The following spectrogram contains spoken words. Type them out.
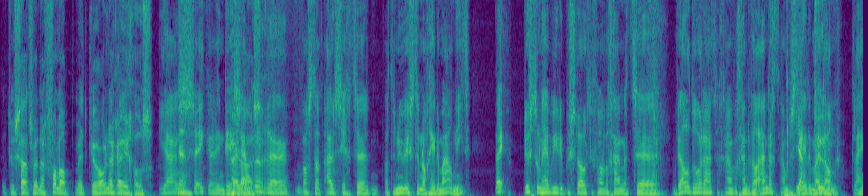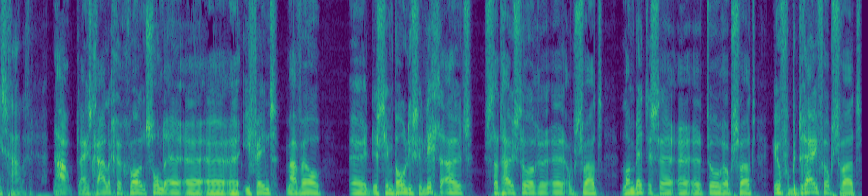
En toen zaten we nog volop met coronaregels. Ja, Ja. zeker. In december eh, was dat uitzicht, eh, wat er nu is, er nog helemaal niet. Nee, Dus toen hebben jullie besloten van we gaan het eh, wel door laten gaan. We gaan er wel aandacht aan besteden, Ja, maar dan kleinschaliger. Nou, kleinschaliger, gewoon zonder eh, eh, eh, eh, event, maar wel eh, de symbolische lichten uit. Stadhuistoren eh, op zwart, Lambertus eh, eh, eh, toren op zwart, heel veel bedrijven op zwart.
